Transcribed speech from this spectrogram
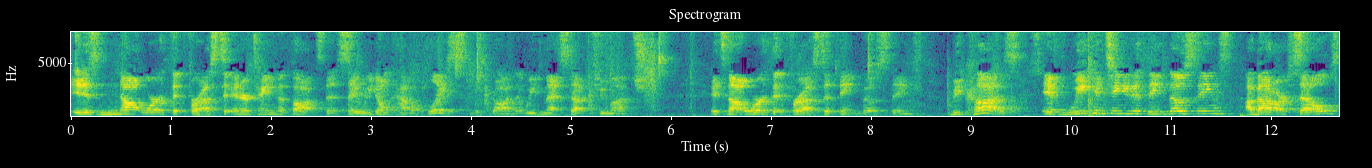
It is not worth it for us to entertain the thoughts that say we don't have a place with God, that we've messed up too much. It's not worth it for us to think those things. Because if we continue to think those things about ourselves,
